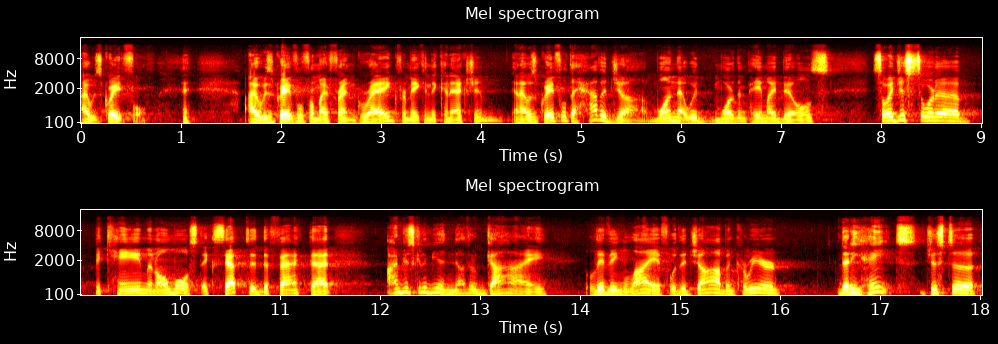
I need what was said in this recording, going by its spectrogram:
I was grateful. I was grateful for my friend Greg for making the connection, and I was grateful to have a job, one that would more than pay my bills. So I just sort of became and almost accepted the fact that I'm just going to be another guy living life with a job and career that he hates just to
